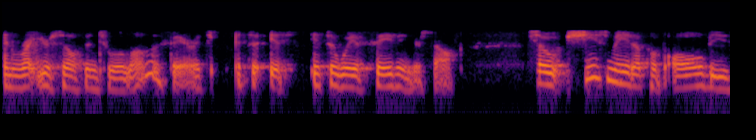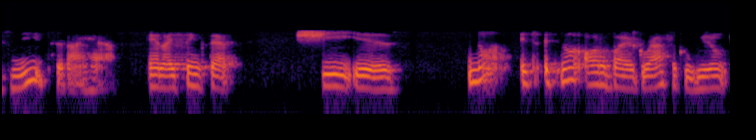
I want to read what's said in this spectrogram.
and write yourself into a love affair, it's it's a it's it's a way of saving yourself. So she's made up of all these needs that I have, and I think that she is not it's it's not autobiographical. We don't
